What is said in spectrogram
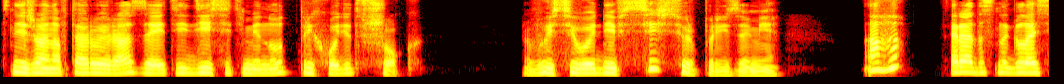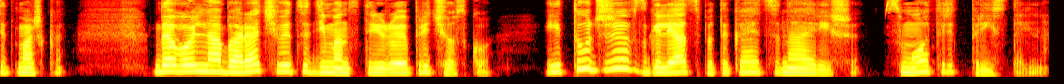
Снежана второй раз за эти десять минут приходит в шок. Вы сегодня все с сюрпризами. Ага, радостно гласит Машка. Довольно оборачивается, демонстрируя прическу. И тут же взгляд спотыкается на Арише, смотрит пристально.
